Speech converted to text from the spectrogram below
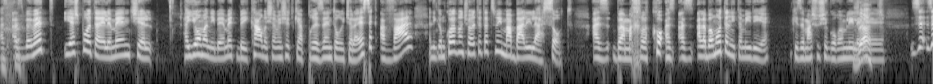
אז, אז באמת, יש פה את האלמנט של, היום אני באמת בעיקר משמשת כהפרזנטורית של העסק, אבל אני גם כל הזמן שואלת את עצמי מה בא לי לעשות. אז במחלקות, אז, אז על הבמות אני תמיד אהיה, כי זה משהו שגורם לי זה את. זה, זה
